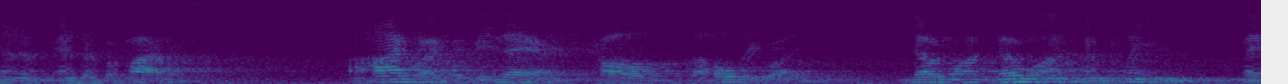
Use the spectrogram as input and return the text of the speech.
and the, and the papyrus. A highway will be there called the Holy Way. No one, no one unclean may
